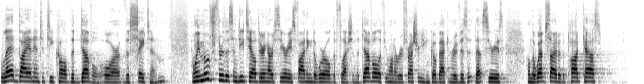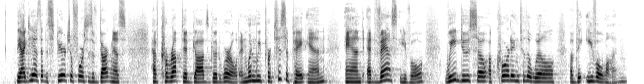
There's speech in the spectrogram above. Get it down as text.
led by an entity called the devil or the Satan. And we moved through this in detail during our series, Fighting the World, the Flesh, and the Devil. If you want a refresher, you can go back and revisit that series on the website or the podcast. The idea is that the spiritual forces of darkness have corrupted God's good world. And when we participate in and advance evil, we do so according to the will of the evil one.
